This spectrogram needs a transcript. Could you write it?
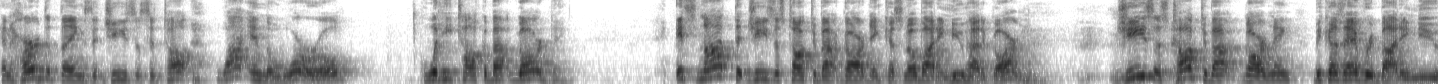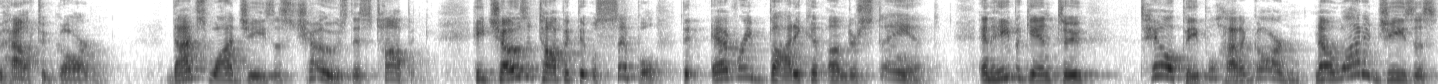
and heard the things that Jesus had taught? Why in the world would he talk about gardening? It's not that Jesus talked about gardening because nobody knew how to garden. Jesus talked about gardening because everybody knew how to garden. That's why Jesus chose this topic. He chose a topic that was simple, that everybody could understand. And he began to tell people how to garden. Now, why did Jesus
